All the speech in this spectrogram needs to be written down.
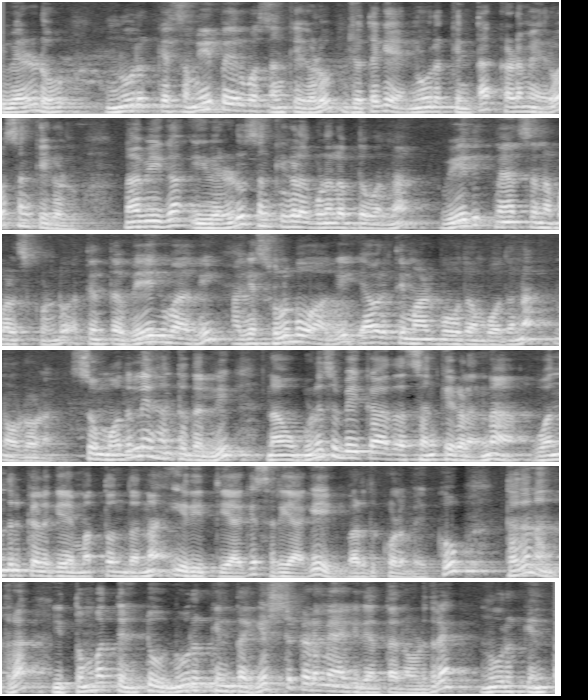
ಇವೆರಡು ನೂರಕ್ಕೆ ಸಮೀಪ ಇರುವ ಸಂಖ್ಯೆಗಳು ಜೊತೆಗೆ ನೂರಕ್ಕಿಂತ ಕಡಿಮೆ ಇರುವ ಸಂಖ್ಯೆಗಳು. ನಾವೀಗ ಇವೆರಡು ಸಂಖ್ಯೆಗಳ ಗುಣಲಬ್ಧವನ್ನು ವೇದಿಕ್ ಮ್ಯಾಥ್ಸನ್ನು ಬಳಸಿಕೊಂಡು ಅತ್ಯಂತ ವೇಗವಾಗಿ, ಹಾಗೆ ಸುಲಭವಾಗಿ ಯಾವ ರೀತಿ ಮಾಡಬಹುದು ಎಂಬುದನ್ನ ನೋಡೋಣ. ಸೊ ಮೊದಲನೇ ಹಂತದಲ್ಲಿ ನಾವು ಗುಣಿಸಬೇಕಾದ ಸಂಖ್ಯೆಗಳನ್ನು ಒಂದರ ಕೆಳಗೆ ಮತ್ತೊಂದನ್ನು ಈ ರೀತಿಯಾಗಿ ಸರಿಯಾಗಿ ಬರೆದುಕೊಳ್ಳಬೇಕು ತದನಂತರ ಈ ತೊಂಬತ್ತೆಂಟು ನೂರಕ್ಕಿಂತ ಎಷ್ಟು ಕಡಿಮೆ ಆಗಿದೆ ಅಂತ ನೋಡಿದ್ರೆ ನೂರಕ್ಕಿಂತ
